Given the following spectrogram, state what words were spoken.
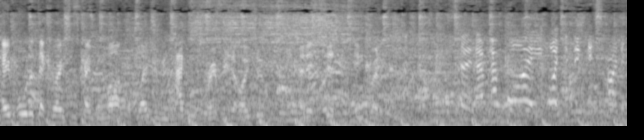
Ev- all the decorations came from Marketplace, and we haggled for every item, and it's just incredible. good. And, and why why do you think this kind of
